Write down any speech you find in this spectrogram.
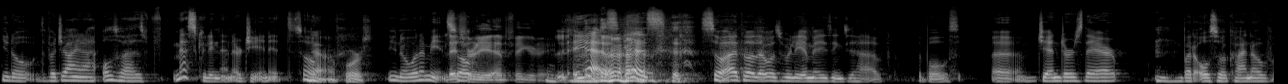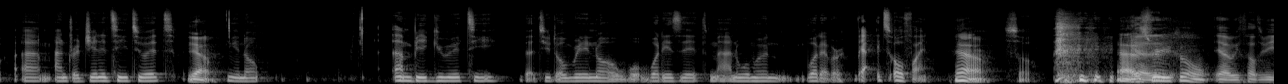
you know the vagina also has masculine energy in it. So Yeah, of course. you know what I mean. So literally and figuratively. yes, yes. So I thought that was really amazing to have the both uh, genders there, but also kind of um, androgenity to it. Yeah. You know, ambiguity that you don't really know what, what is it, man, woman, whatever. Yeah, it's all fine. Yeah. So Yeah, that's Yeah, really cool. Yeah, we thought we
